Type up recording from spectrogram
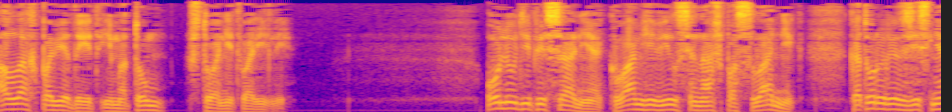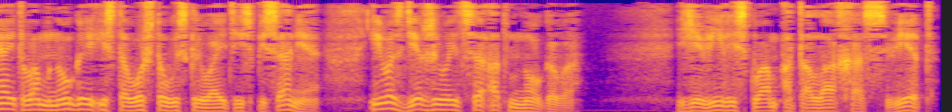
Аллах поведает им о том, что они творили. «О люди Писания, к вам явился наш посланник, который разъясняет вам многое из того, что вы скрываете из Писания, и воздерживается от многого. Явились к вам от Аллаха свет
